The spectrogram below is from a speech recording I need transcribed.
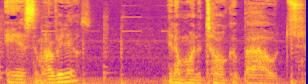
ASMR videos. And I want to talk about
